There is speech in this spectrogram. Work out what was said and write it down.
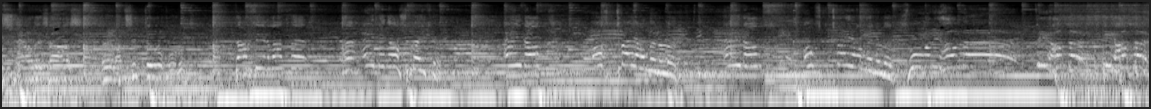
snel dus als wat ze doet. Dames en heren, laten we uh, één ding afspreken. Eén hand of twee handen in de lucht. Eén hand of twee handen in de lucht. Zwolle die handen, die handen, die handen,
